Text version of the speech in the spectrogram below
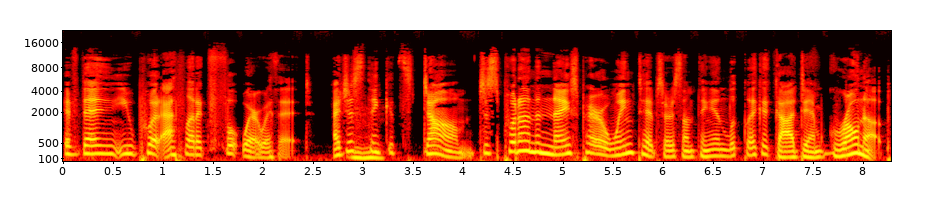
if then you put athletic footwear with it. I just mm-hmm. think it's dumb. Just put on a nice pair of wingtips or something and look like a goddamn grown up.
